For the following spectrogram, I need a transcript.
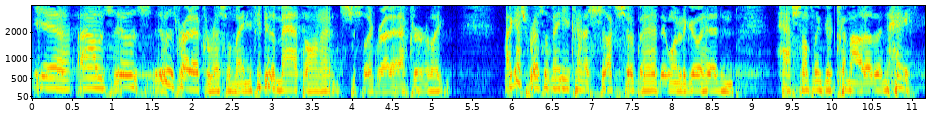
Yeah, I was, it was, it was right after WrestleMania. If you do the math on it, it's just like right after. Like, I guess WrestleMania kind of sucked so bad they wanted to go ahead and have something good come out of it. And hey,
